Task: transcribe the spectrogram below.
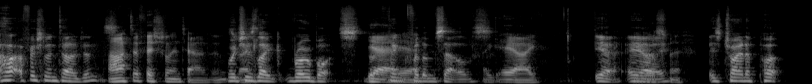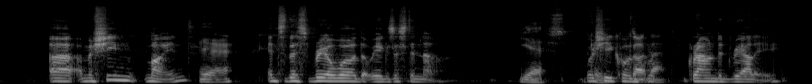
artificial intelligence, Artificial intelligence, which right? is like robots that Yeah, think yeah. for themselves. like AI. yeah, AI is trying to put uh, a machine mind Yeah. Into this real world that we exist in now, Yes. which Okay, he calls got gr- that. grounded reality.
